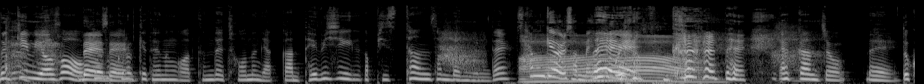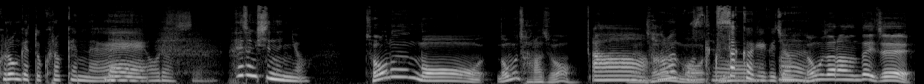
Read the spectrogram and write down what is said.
느낌이어서 네, 계속 네. 그렇게 되는 것 같은데 저는 약간 데뷔 시기가 비슷한 선배님들 아, 3개월 선배님 네. 아. 그럴 때 약간 좀 네. 또 그런 게 또 그렇겠네. 네, 어려웠어요. 회승 씨는요? 저는 뭐 너무 잘하죠. 아, 네, 저는 뭐 싹싹하게 그죠. 네. 너무 잘하는데 이제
